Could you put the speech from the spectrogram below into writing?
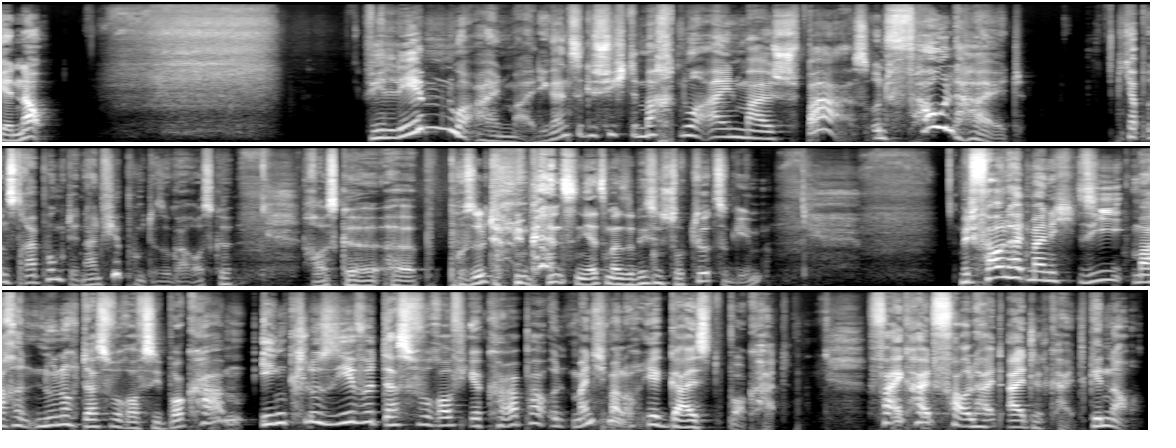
Genau. Wir leben nur einmal. Die ganze Geschichte macht nur einmal Spaß. Und Faulheit. Ich habe uns drei Punkte, nein, vier Punkte sogar rausge, rausgepuzzelt, um dem Ganzen jetzt mal so ein bisschen Struktur zu geben. Mit Faulheit meine ich, sie machen nur noch das, worauf sie Bock haben, inklusive das, worauf ihr Körper und manchmal auch ihr Geist Bock hat. Feigheit, Faulheit, Eitelkeit, genau.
